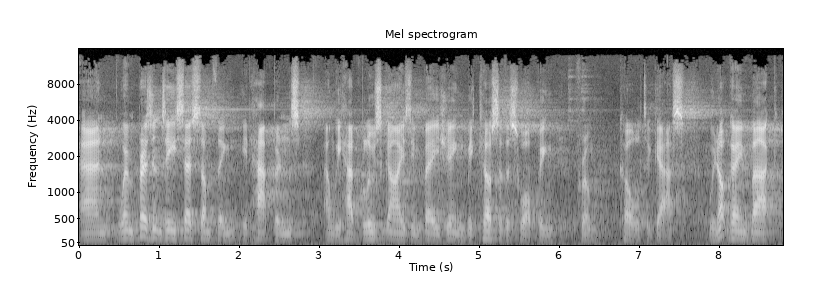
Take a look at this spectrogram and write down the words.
And when President Xi says something, it happens, and we had blue skies in Beijing because of the swapping from coal to gas. We're not going back.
